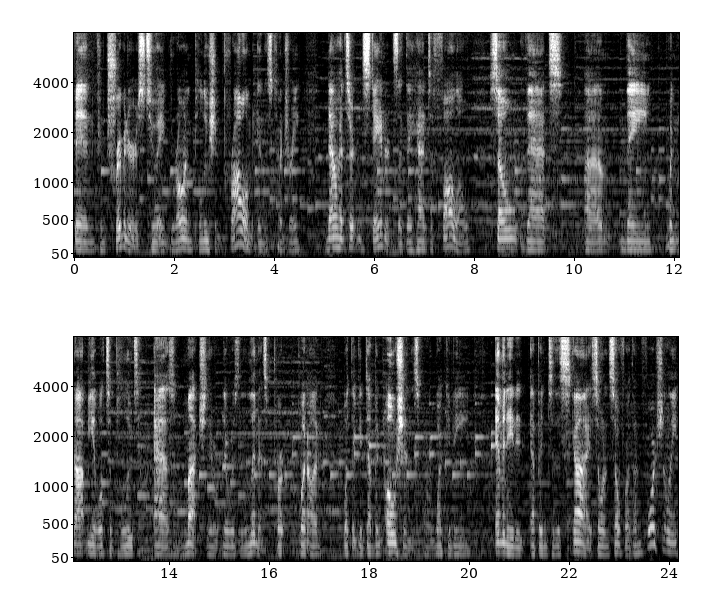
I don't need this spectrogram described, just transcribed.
been contributors to a growing pollution problem in this country now had certain standards that they had to follow so that um, they would not be able to pollute as much. There, there was limits per, put on what they could dump in oceans or what could be emanated up into the sky, so on and so forth. Unfortunately,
